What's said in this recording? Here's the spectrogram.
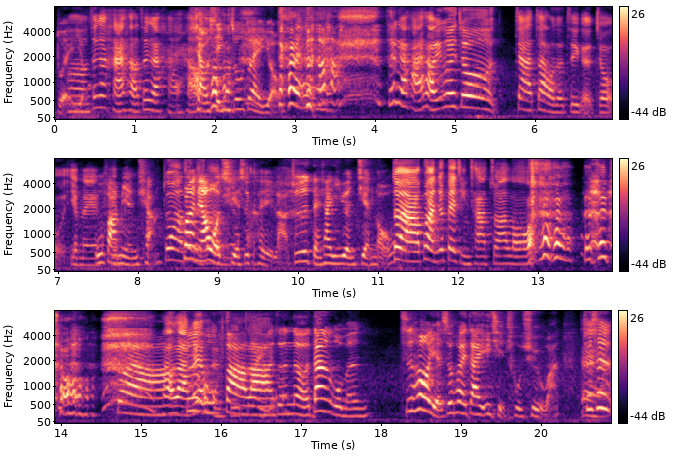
队友，哦这个还好，这个还好，小型猪队友，这个还好，因为就驾照的这个就也没无法勉强。对啊不然你要我骑也是可以啦，就是等一下医院见喽。对啊，不然就被警察抓喽的 这种。对啊，好啦就是无法啦，真的。但我们之后也是会在一起出去玩，啊就是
